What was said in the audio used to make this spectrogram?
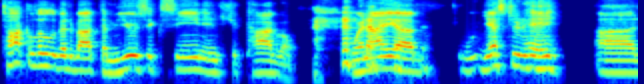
talk a little bit about the music scene in Chicago. When I uh, yesterday, uh,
